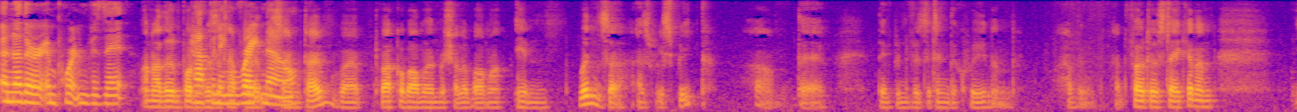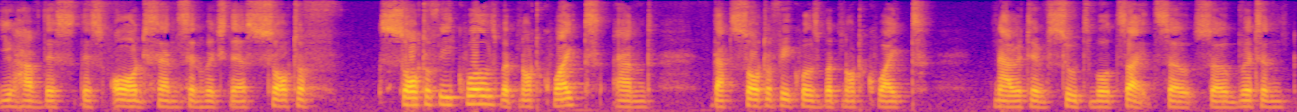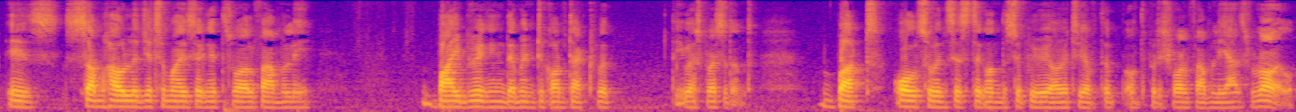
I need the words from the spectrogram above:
another important visit. Another important Happening visit happening right at now. the same time, where Barack Obama and Michelle Obama in Windsor as we speak. Um, they they've been visiting the Queen and having had photos taken, and you have this this odd sense in which they're sort of sort of equals but not quite, and that sort of equals but not quite narrative suits both sides. So so Britain is somehow legitimizing its royal family by bringing them into contact with the US president, but also insisting on the superiority of the of the British royal family as royal.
